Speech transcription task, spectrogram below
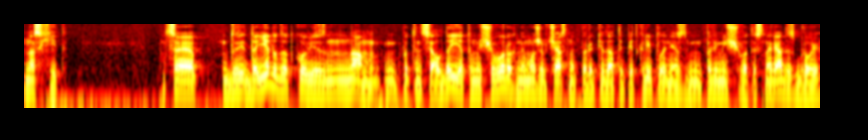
на схід. Це дає додаткові нам потенціал, дає, тому що ворог не може вчасно перекидати підкріплення, переміщувати снаряди, зброю.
